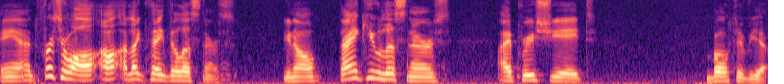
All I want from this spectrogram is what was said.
And first of all, I'd like to thank the listeners. You know, thank you, listeners. I appreciate both of you.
